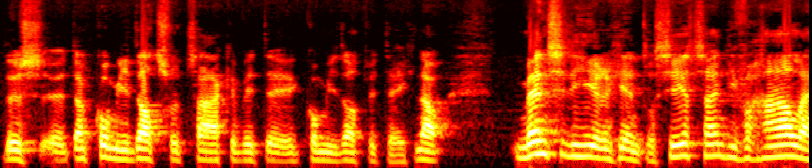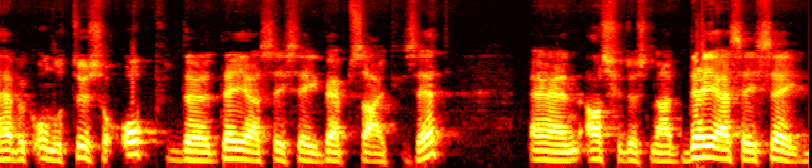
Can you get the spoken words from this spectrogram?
Dus uh, dan kom je dat soort zaken weer, kom je dat weer tegen. Nou, mensen die hierin geïnteresseerd zijn, die verhalen heb ik ondertussen op de DACC-website gezet. En als je dus naar dacc.net.eu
